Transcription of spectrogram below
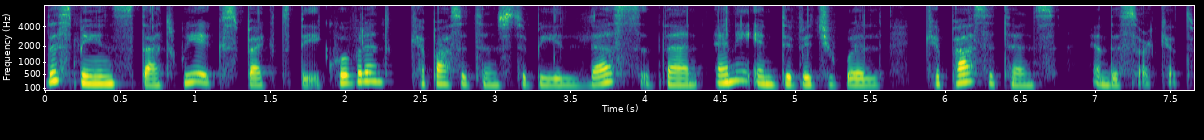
This means that we expect the equivalent capacitance to be less than any individual capacitance in the circuit.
